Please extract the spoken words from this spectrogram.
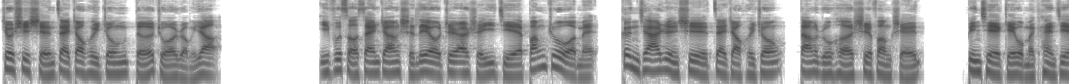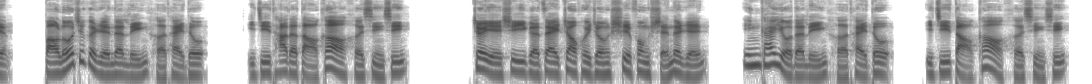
就是神在召会中得着荣耀。以弗所三章十六至二十一节帮助我们更加认识在召会中当如何侍奉神，并且给我们看见保罗这个人的灵和态度。以及他的祷告和信心，这也是一个在教会中侍奉神的人应该有的灵和态度，以及祷告和信心。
